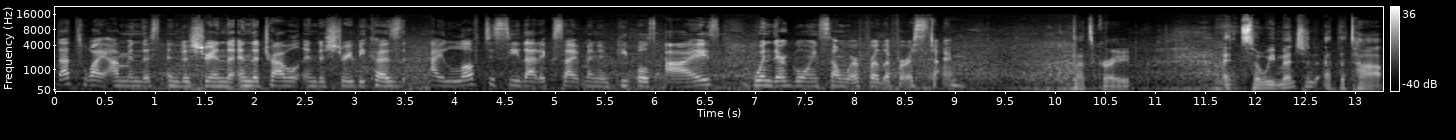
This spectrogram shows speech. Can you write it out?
that's why I'm in this industry in the in the travel industry because I love to see that excitement in people's eyes when they're going somewhere for the first time. That's great. And so we mentioned at the top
